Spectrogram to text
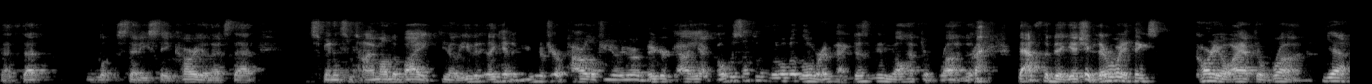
That's that steady state cardio. That's that spending some time on the bike. You know, even again, if, even if you're a powerlifter, you know, you're a bigger guy, yeah, go with something a little bit lower impact. Doesn't mean we all have to run. Right. That's the big issue. Everybody thinks cardio, I have to run. Yeah.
